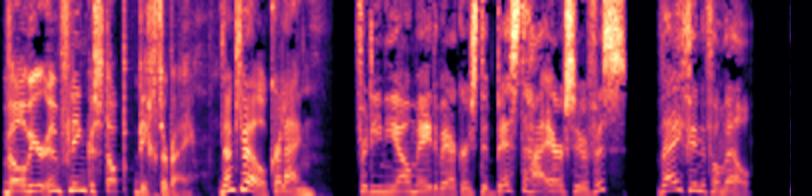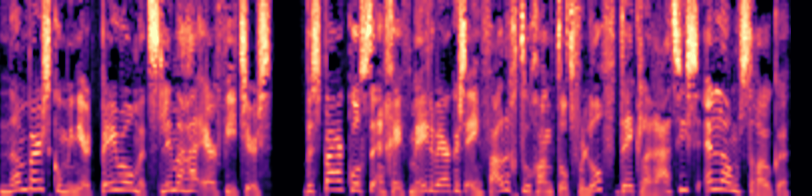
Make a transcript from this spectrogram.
wel weer een flinke stap dichterbij. Dankjewel, Carlijn. Verdienen jouw medewerkers de beste HR-service? Wij vinden van wel. Numbers combineert payroll met slimme HR-features. Bespaar kosten en geef medewerkers eenvoudig toegang tot verlof, declaraties en loonstroken.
